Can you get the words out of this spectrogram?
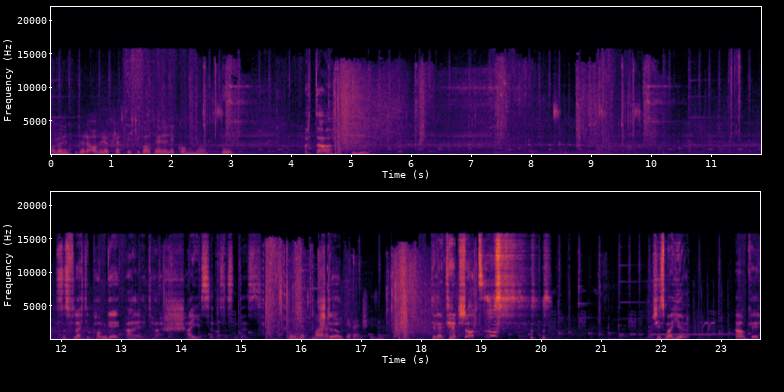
Oder hinten wird auch wieder kräftig gebaut, der Lecco Mio. Wo? Ach, da. Mhm. Ist das vielleicht die Pomgay? Alter, scheiße, was ist denn das? Wo ich jetzt mal Stirb. Rakete reinschießen. Direkt Headshots. Schieß mal hier. Ah, okay.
